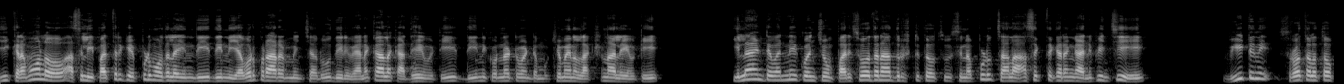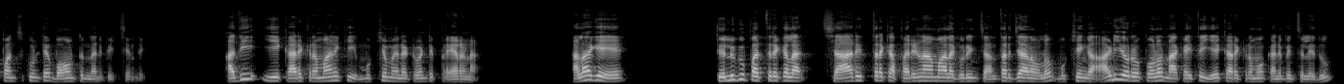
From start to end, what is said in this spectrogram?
ఈ క్రమంలో అసలు ఈ పత్రిక ఎప్పుడు మొదలైంది? దీన్ని ఎవరు ప్రారంభించారు? దీని వెనకాల కథ ఏమిటి? దీనికి ఉన్నటువంటి ముఖ్యమైన లక్షణాలు ఏమిటి? ఇలాంటివన్నీ కొంచెం పరిశోధనా దృష్టితో చూసినప్పుడు చాలా ఆసక్తికరంగా అనిపించి వీటిని శ్రోతలతో పంచుకుంటే బాగుంటుందనిపించింది. అది ఈ కార్యక్రమానికి ముఖ్యమైనటువంటి ప్రేరణ. అలాగే తెలుగు పత్రికల చారిత్రక పరిణామాల గురించి అంతర్జాలంలో ముఖ్యంగా ఆడియో రూపంలో నాకైతే ఏ కార్యక్రమం కనిపించలేదు.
